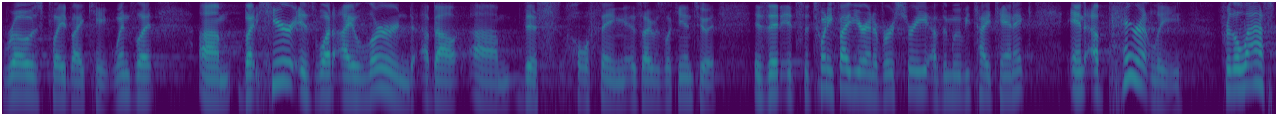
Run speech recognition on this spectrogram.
Rose, played by Kate Winslet. Um, but here is what I learned about um, this whole thing as I was looking into it is that it's the 25 year anniversary of the movie Titanic. And apparently, for the last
